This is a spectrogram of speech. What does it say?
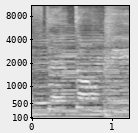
left it on me.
